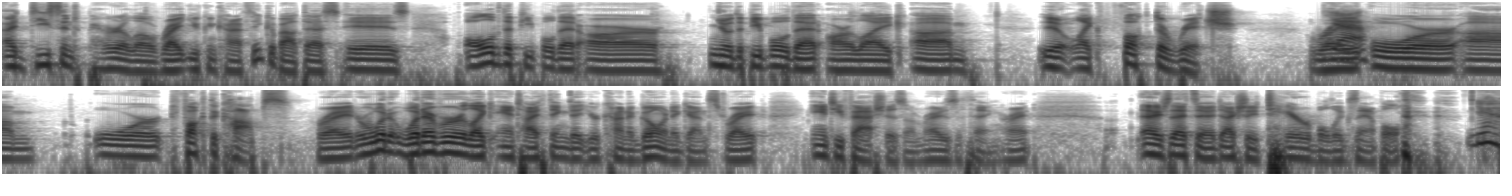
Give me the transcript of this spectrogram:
a decent parallel, right? You can kind of think about this is all of the people that are you know the people that are like um you know like fuck the rich, right? Yeah. Or um or fuck the cops, right? Or what, whatever like anti thing that you're kind of going against, right? Anti-fascism, right, is a thing, right? Actually, that's a, actually a terrible example. Yeah.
